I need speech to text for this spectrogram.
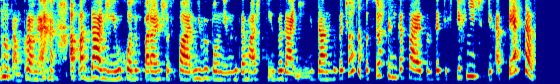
ну там, кроме опозданий и уходов пораньше с пар, невыполненных домашних заданий, не сданных зачетов, вот все, что не касается вот этих технических аспектов,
